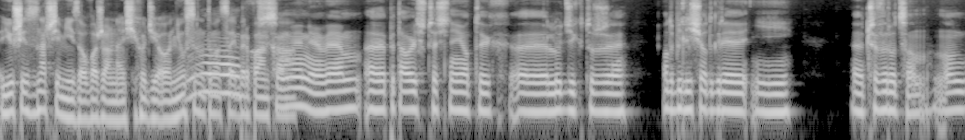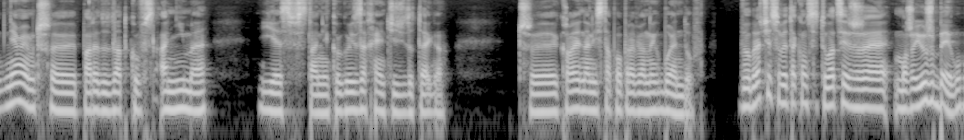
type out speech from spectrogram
już jest znacznie mniej zauważalna, jeśli chodzi o newsy no, na temat Cyberpunka. W sumie nie wiem. E, pytałeś wcześniej o tych e, ludzi, którzy odbili się od gry i e, czy wrócą. No, nie wiem, czy parę dodatków z anime jest w stanie kogoś zachęcić do tego. Czy kolejna lista poprawionych błędów. Wyobraźcie sobie taką sytuację, że może już był,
